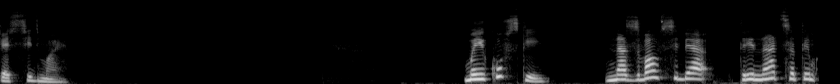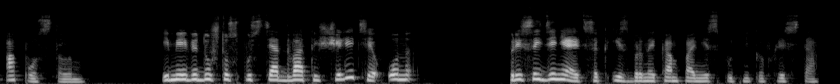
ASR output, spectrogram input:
Часть седьмая. Маяковский назвал себя тринадцатым апостолом, имея в виду, что спустя два тысячелетия он присоединяется к избранной компании спутников Христа.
